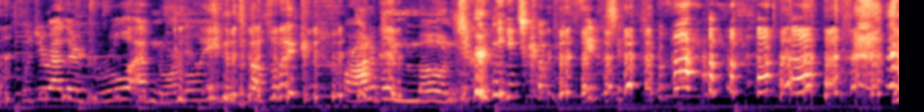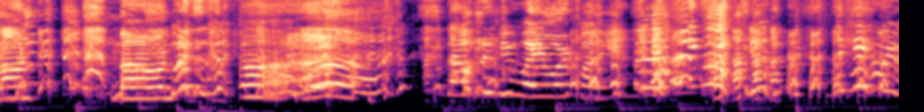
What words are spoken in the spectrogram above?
Would you rather drool abnormally in public or audibly moan during each conversation? Moan. Moan. What is that? That would be way more funny. Like, hey, how are you?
